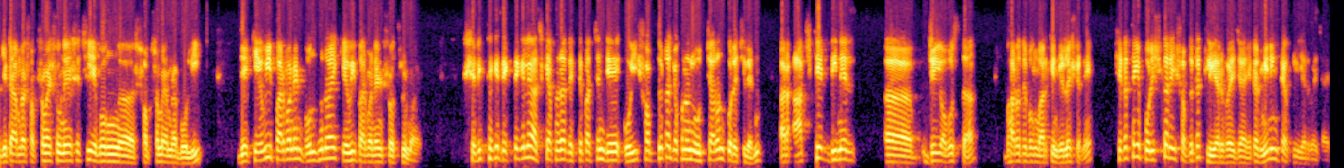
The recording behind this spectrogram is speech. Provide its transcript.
যেটা আমরা সবসময় শুনে এসেছি এবং সবসময় আমরা বলি যে কেউই পারমানেন্ট বন্ধু নয় কেউই পারমানেন্ট শত্রু নয়। সেদিক থেকে দেখতে গেলে আজকে আপনারা দেখতে পাচ্ছেন যে ওই শব্দটা যখন উনি উচ্চারণ করেছিলেন, আর আজকের দিনের যেই অবস্থা ভারত এবং মার্কিন রিলেশনে সেটা থেকে পরিষ্কার এই শব্দটা ক্লিয়ার হয়ে যায়, এটার মিনিংটা ক্লিয়ার হয়ে যায়।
